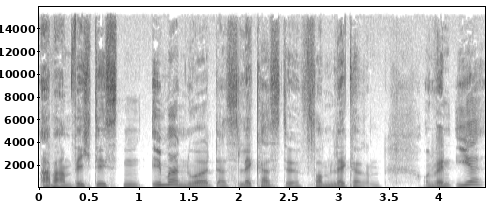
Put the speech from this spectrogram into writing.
aber am wichtigsten immer nur das Leckerste vom Leckeren. Und wenn ihr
